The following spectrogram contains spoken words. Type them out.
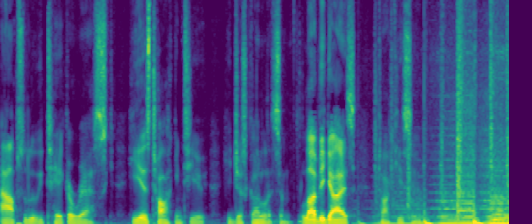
absolutely take a risk. He is talking to you. You just got to listen. Love you guys. Talk to you soon.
